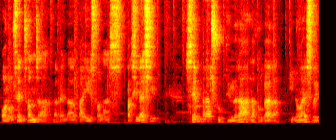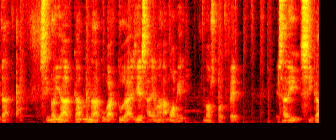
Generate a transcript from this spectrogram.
o 911, depèn del país on es resideixi, sempre s'obtindrà la trucada. I no és veritat si no hi ha cap mena de cobertura GSM de mòbil, no es pot fer. És a dir, sí que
